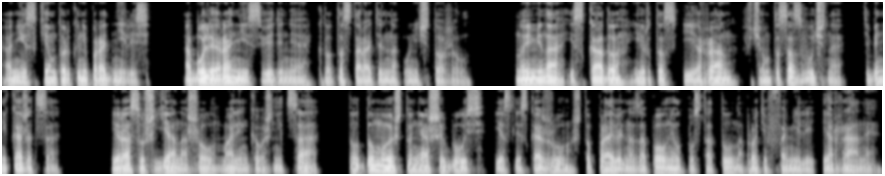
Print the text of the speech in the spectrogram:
они с кем только не породнились, а более ранние сведения кто-то старательно уничтожил. Но имена Искадо, Иртос и Иран в чем-то созвучны, тебе не кажется? И раз уж я нашел маленького жнеца, то думаю, что не ошибусь, если скажу, что правильно заполнил пустоту напротив фамилии Ираны.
